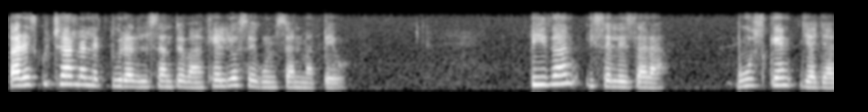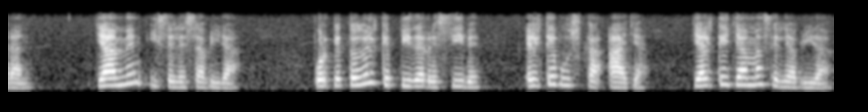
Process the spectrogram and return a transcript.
para escuchar la lectura del Santo Evangelio según San Mateo. Pidan y se les dará. Busquen y hallarán. Llamen y se les abrirá. Porque todo el que pide recibe, el que busca halla, y al que llama se le abrirá.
